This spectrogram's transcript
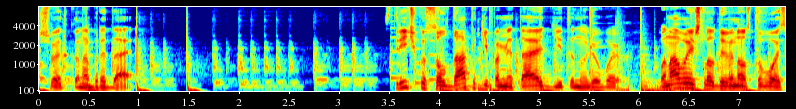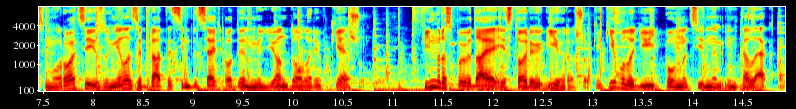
швидко набридає. Стрічку солдатики пам'ятають діти нульових. Вона вийшла в 98-му році і зуміла зібрати 71 мільйон доларів кешу. Фільм розповідає історію іграшок, які володіють повноцінним інтелектом.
